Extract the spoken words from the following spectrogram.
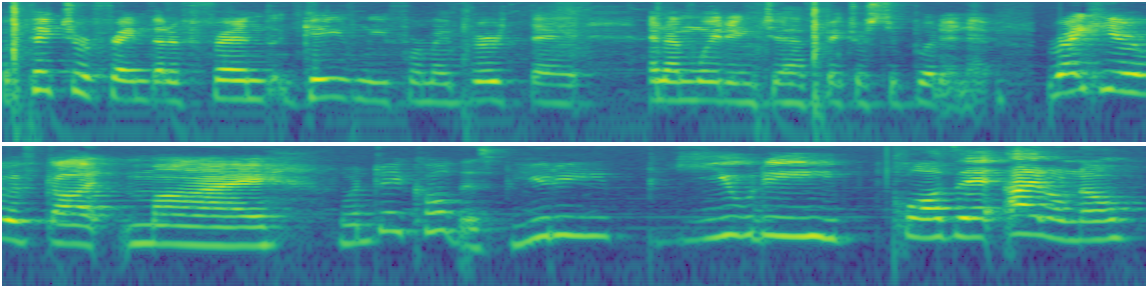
a picture frame that a friend gave me for my birthday and I'm waiting to have pictures to put in it. Right here we've got my, what do I call this? Beauty, beauty closet, I don't know.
